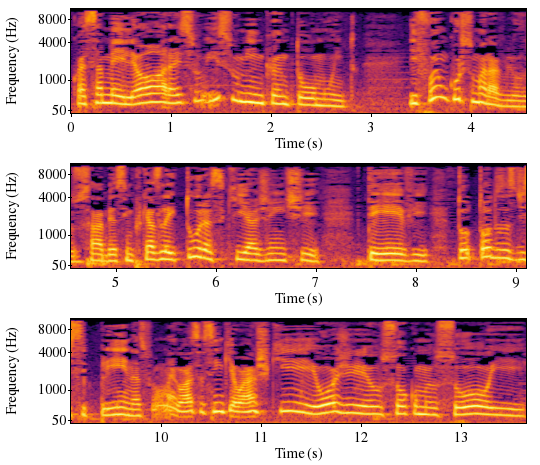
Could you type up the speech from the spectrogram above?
com essa melhora, isso, isso me encantou muito. E foi um curso maravilhoso, sabe? Assim, porque as leituras que a gente teve, to, todas as disciplinas, foi um negócio assim que eu acho que hoje eu sou como eu sou e,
